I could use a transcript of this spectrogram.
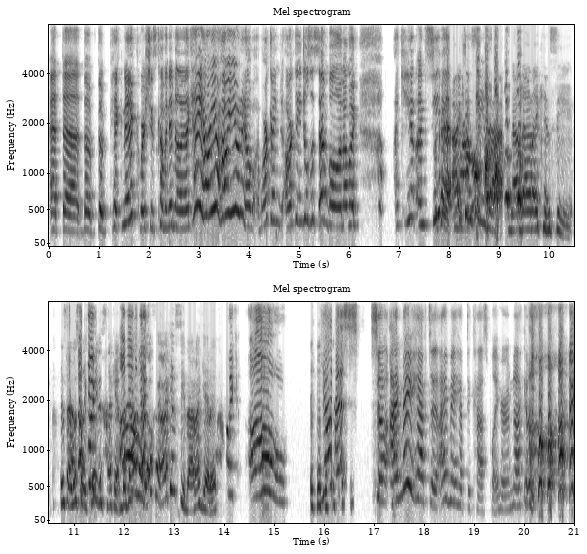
at the the the picnic where she's coming in and they're like, "Hey, how are you? How are you?" You know, Archang- archangels assemble, and I'm like, I can't unsee okay, that. I can see that. Now that I can see. Because I was like, wait a second. Oh but oh, I'm like, okay, I can see that. I get it. Like, oh yes. so I may have to I may have to cosplay her. I'm not gonna lie.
